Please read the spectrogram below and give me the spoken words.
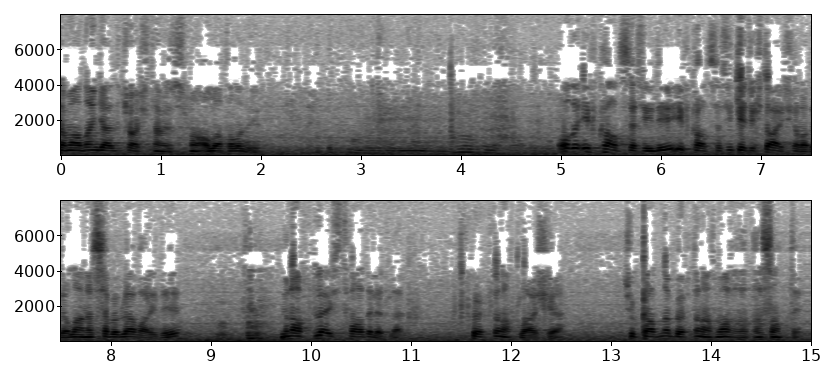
səmadan gəldi ki Ayşə təmizdir Allah tala deyir o da ifk hadisəsi idi ifk hadisəsi gecikdi Ayşə radiyallahu anhə səbəblər var idi münafiqlər istifadə elədilər böhtan atdılar Ayşəyə çünki qadına böhtan atmaq hasanddır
